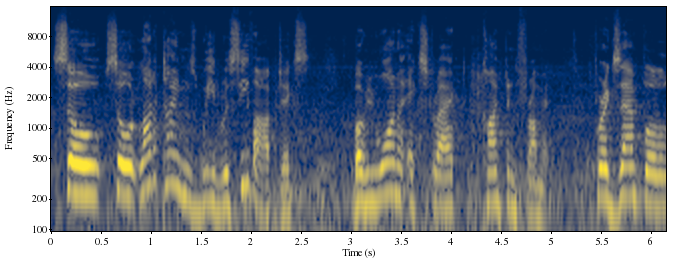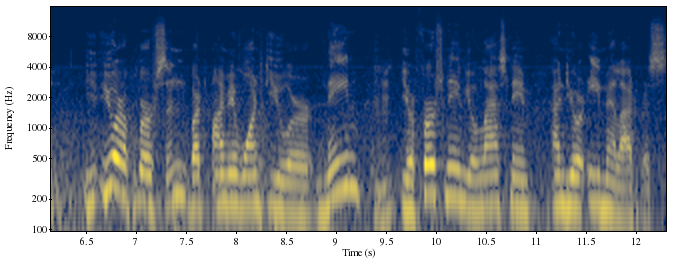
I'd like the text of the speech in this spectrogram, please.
So, so a lot of times we receive objects, but we want to extract content from it. For example, you're a person, but I may want your name, your first name, your last name, and your email address.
